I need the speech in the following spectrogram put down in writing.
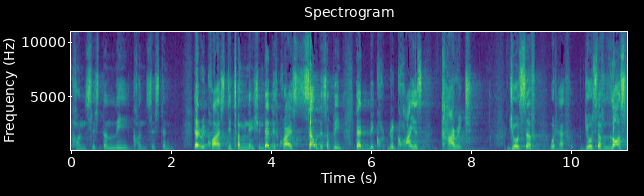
consistently consistent. That requires determination. That requires self-discipline. That requires courage. Joseph would have Joseph lost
